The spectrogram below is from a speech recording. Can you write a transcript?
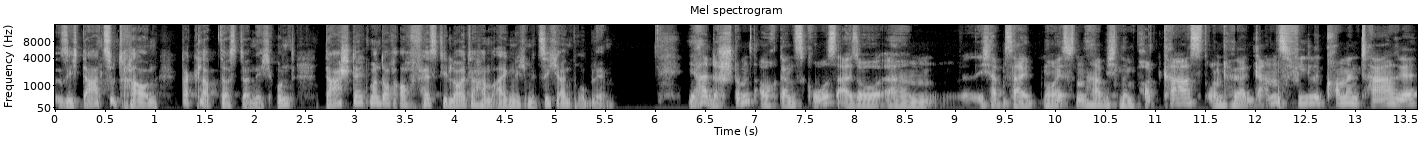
sich da zu trauen, da klappt das dann nicht. Und da stellt man doch auch fest, die Leute haben eigentlich mit sich ein Problem. Ja, das stimmt auch ganz groß. Also ähm, ich habe seit neuestem habe ich einen Podcast und höre ganz viele Kommentare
